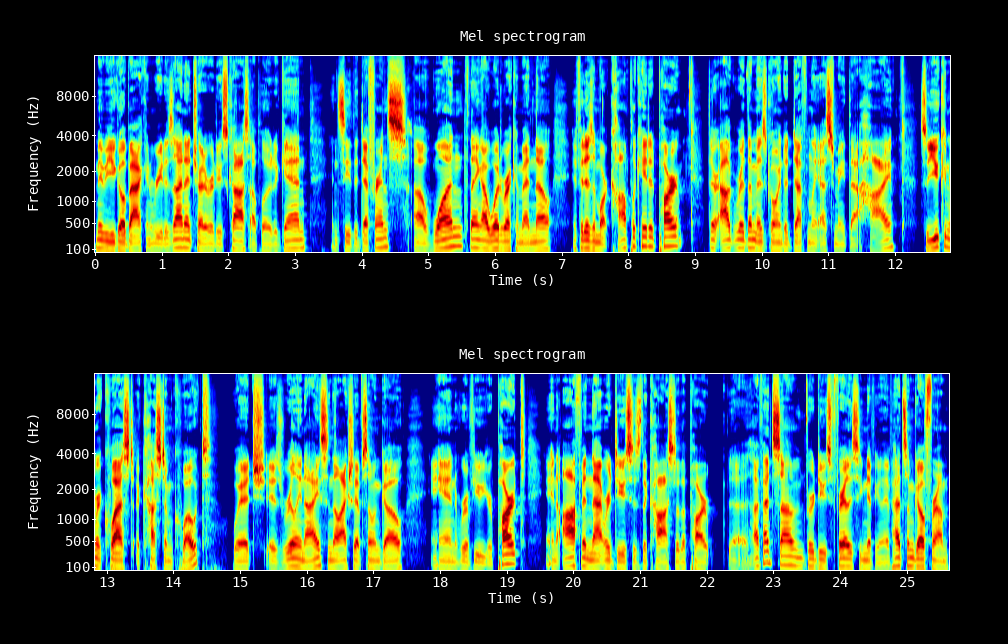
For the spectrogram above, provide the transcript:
Maybe you go back and redesign it, try to reduce costs, upload it again, and see the difference. Uh, one thing I would recommend though, if it is a more complicated part, their algorithm is going to definitely estimate that high. So you can request a custom quote, which is really nice, and they'll actually have someone go and review your part. And often that reduces the cost of the part. Uh, I've had some reduce fairly significantly. I've had some go from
